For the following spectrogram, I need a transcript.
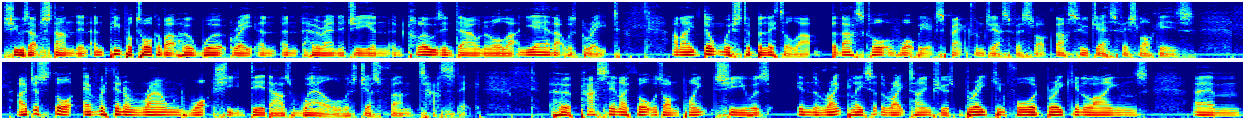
she was outstanding. And people talk about her work rate and, and her energy and, and closing down and all that. And yeah, that was great. And I don't wish to belittle that, but that's sort of what we expect from Jess Fishlock. That's who Jess Fishlock is. I just thought everything around what she did as well was just fantastic. Her passing, I thought, was on point. She was in the right place at the right time. She was breaking forward, breaking lines. Um,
